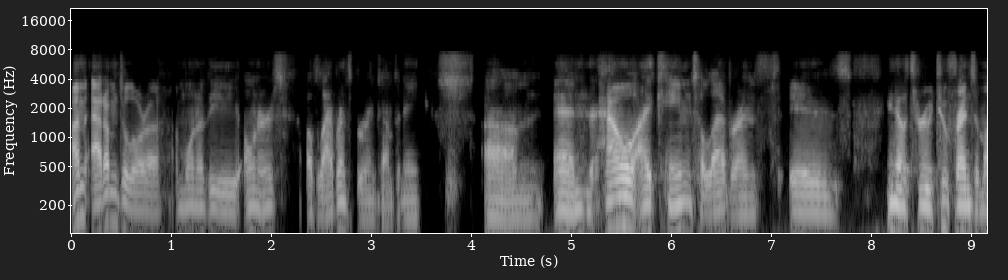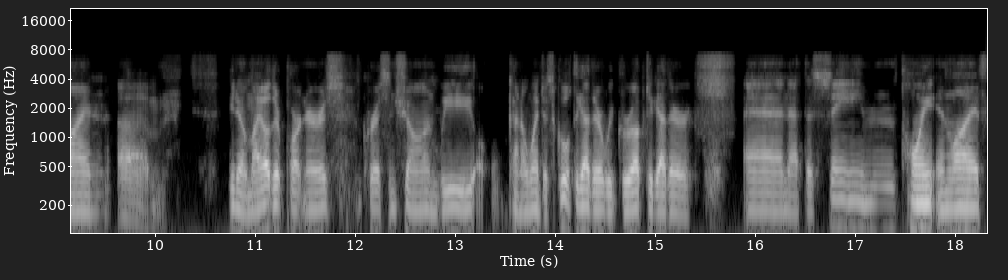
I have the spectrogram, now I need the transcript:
I'm Adam Delora. I'm one of the owners of Labyrinth Brewing Company. Um, and how I came to Labyrinth is, you know, through two friends of mine. Um, you know, my other partners, Chris and Sean, we kind of went to school together. We grew up together. And at the same point in life,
